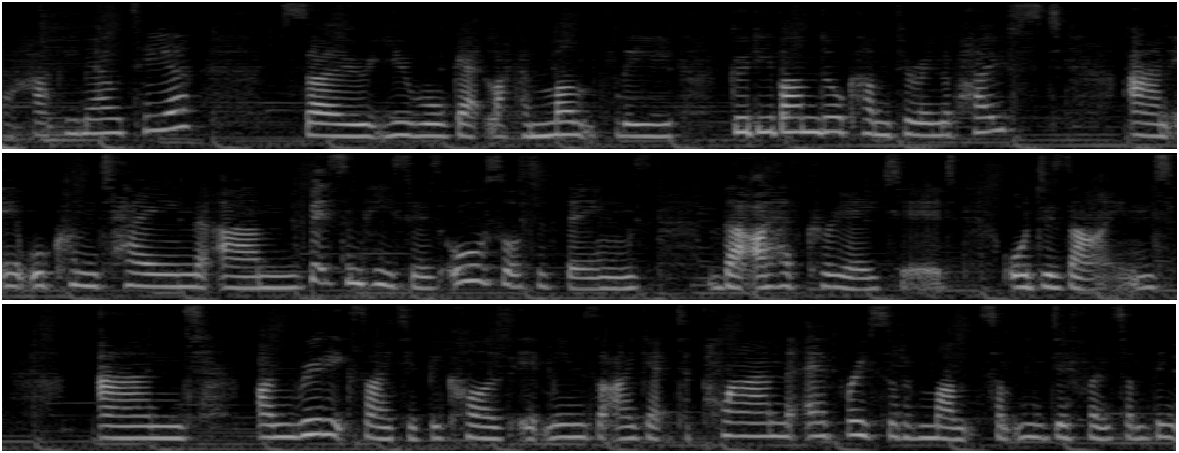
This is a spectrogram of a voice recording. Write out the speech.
a Happy Mail tier. So you will get like a monthly goodie bundle come through in the post and it will contain um, bits and pieces, all sorts of things that I have created or designed and I'm really excited because it means that I get to plan every sort of month something different, something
